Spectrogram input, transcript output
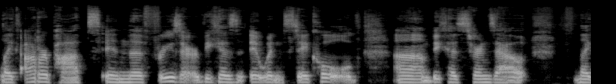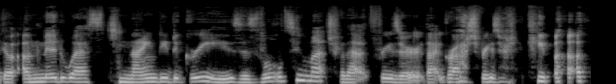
like otter pops in the freezer because it wouldn't stay cold. Um, because turns out like a, a, Midwest 90 degrees is a little too much for that freezer, that garage freezer to keep up.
